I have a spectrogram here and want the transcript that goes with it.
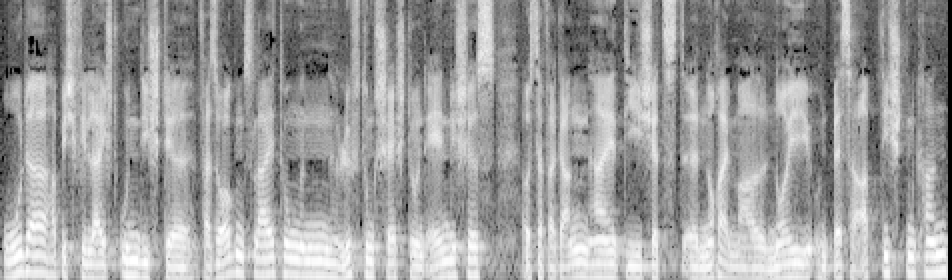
oder habe ich vielleicht undichte Versorgungsleitungen, Lüftungsschächte und ähnliches aus der Vergangenheit, die ich jetzt äh, noch einmal neu und besser abdichten kann,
